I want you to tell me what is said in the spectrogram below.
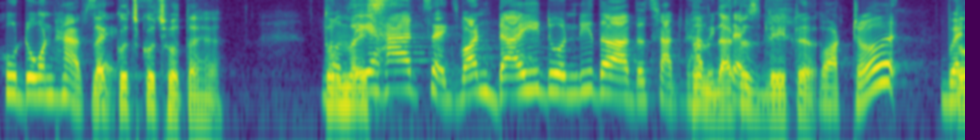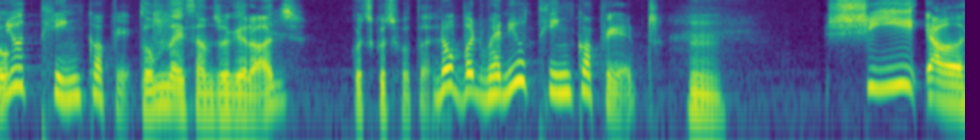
who don't have sex. Like कुछ कुछ होता है. no, तुम they नहीं- had sex. One died only, the other started No, having that sex. was later. But uh, when तो- you think of it, तुम नहीं समझोगे राज कुछ कुछ होता है no, but when you think of it, Hmm. she uh,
